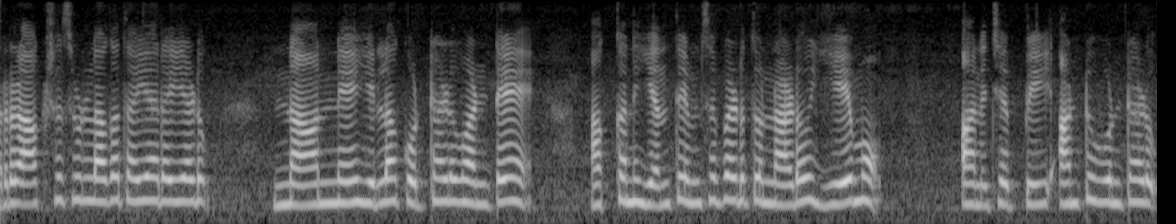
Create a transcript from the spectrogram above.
రాక్షసుడిలాగా తయారయ్యాడు. నాన్నే ఇలా కొట్టాడు అంటే అక్కని ఎంత హింస పెడుతున్నాడో ఏమో అని చెప్పి అంటూ ఉంటాడు.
